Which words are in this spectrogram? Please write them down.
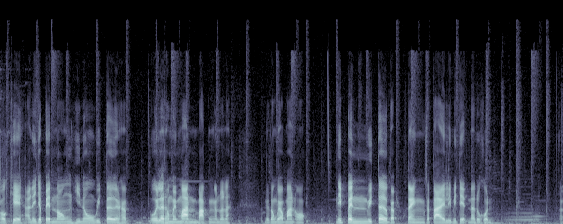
โอเค อันนี้จะเป็นน้องฮีโน่วิกเตอร์นะครับ โอ้ยแล้วทำไมม่านบั๊กอย่างนั้นวะนะเดี๋ยวต้องไปเอาม่านออก นี่เป็นวิกเตอร์แบบแต่งสไตล์ลิมิเต็ดนะทุกคน เอ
